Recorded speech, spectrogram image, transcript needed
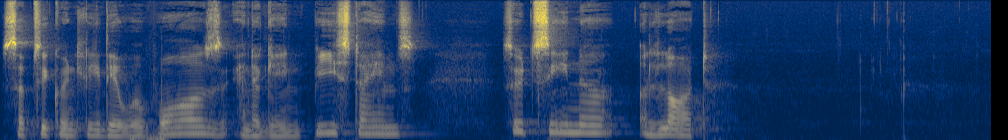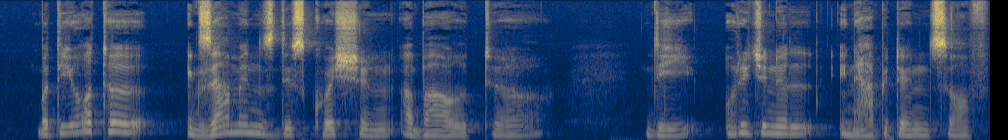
Subsequently, there were wars and again peace times, so it's seen a, a lot. But the author examines this question about uh, the original inhabitants of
